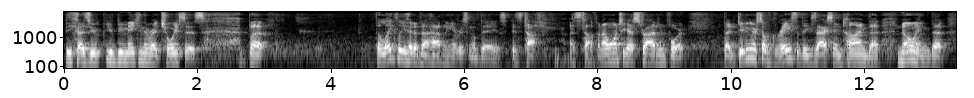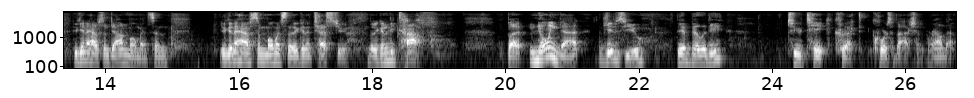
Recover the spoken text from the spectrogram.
because you, you've been making the right choices. But the likelihood of that happening every single day is it's tough. It's tough. And I want you guys striving for it but giving yourself grace at the exact same time that knowing that you're going to have some down moments and you're going to have some moments that are going to test you that are going to be tough but knowing that gives you the ability to take correct course of action around that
